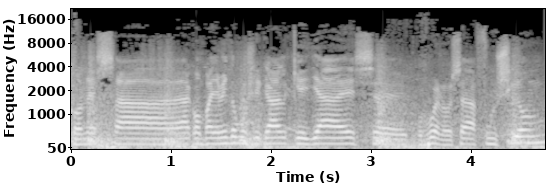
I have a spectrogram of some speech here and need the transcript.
con ese acompañamiento musical que ya es, eh, pues bueno, esa fusión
